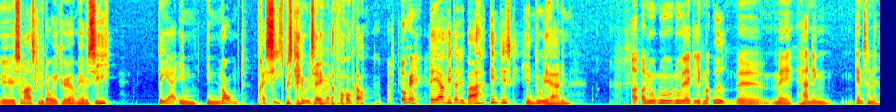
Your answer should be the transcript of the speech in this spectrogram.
Øh, så meget skal vi dog ikke høre, men jeg vil sige, det er en enormt præcis beskrivelse af, hvad der foregår. Okay. Det er vidderligt bare indisk hindu i Herning. Og, og nu, nu, nu vil jeg ikke lægge mig ud øh, med herningenserne.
